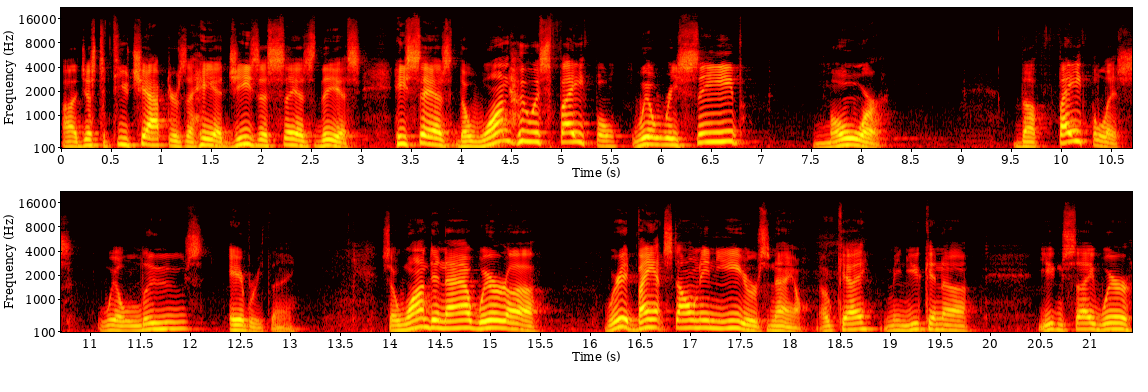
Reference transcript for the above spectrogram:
uh, just a few chapters ahead, Jesus says this. He says, The one who is faithful will receive more. The faithless will lose everything. So Wanda and I, we're, uh, we're advanced on in years now, okay? I mean, you can, uh, you can say we're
